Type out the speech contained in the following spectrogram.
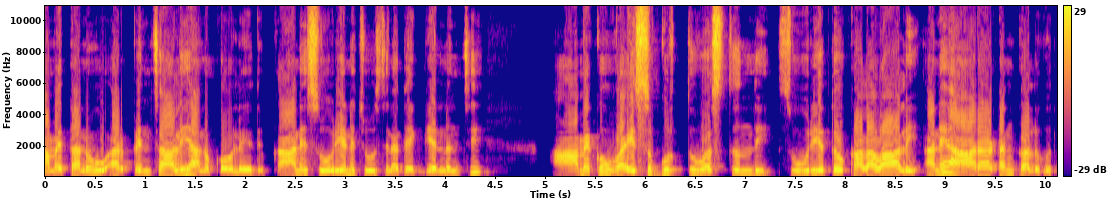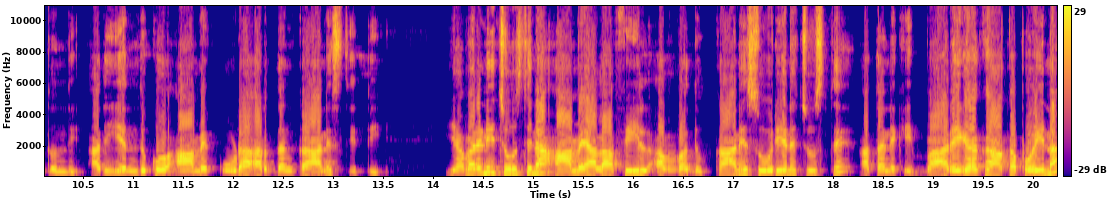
ఆమె తనువు అర్పించాలి అనుకోలేదు. కానీ సూర్యుని చూసిన దగ్గర నుంచి ఆమెకు వయసు గుర్తు వస్తుంది సూర్యతో కలవాలి అనే ఆరాటం కలుగుతుంది. అది ఎందుకో ఆమెకు కూడా అర్థం కాని స్థితి. ఎవరిని చూసినా ఆమె అలా ఫీల్ అవ్వదు. కానీ సూర్యని చూస్తే అతనికి భారీగా కాకపోయినా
